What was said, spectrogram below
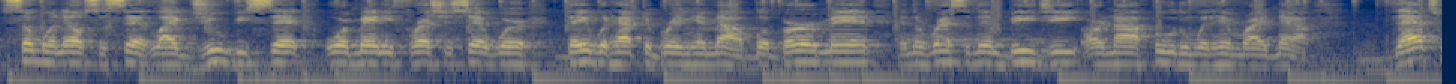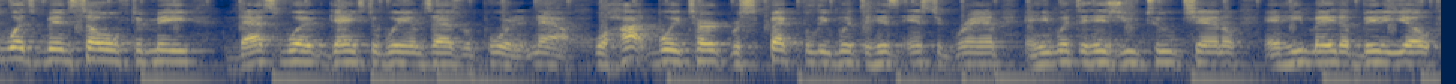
someone else's set, like Juvie set or Mannie Fresh's set, where they would have have to bring him out. But Birdman and the rest of them BG are not fooling with him right now. That's what's been told to me. That's what Gangsta Williams has reported. Now, well, Hot Boy Turk respectfully went to his Instagram and he went to his YouTube channel and he made a video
